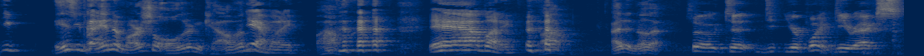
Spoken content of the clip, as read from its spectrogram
you, Is you got- Brandon Marshall older than Calvin? yeah, buddy. Wow. Yeah, buddy. wow. I didn't know that. So to D- your point, D-Rex,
